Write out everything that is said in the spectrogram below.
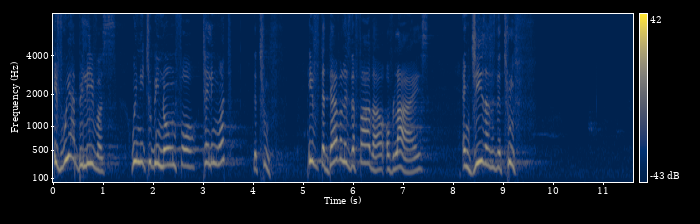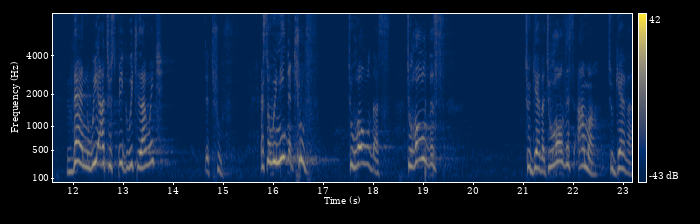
If we are believers, we need to be known for telling what? The truth. If the devil is the father of lies and Jesus is the truth, then we are to speak which language? The truth. And so we need the truth to hold us, to hold this together, to hold this armor together.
